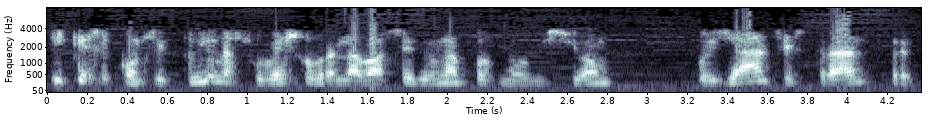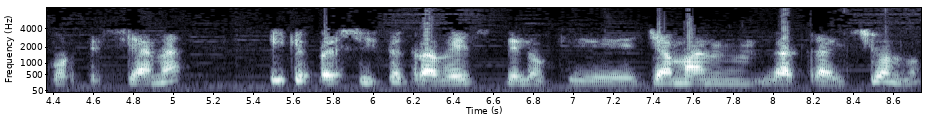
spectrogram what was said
y que se constituyen a su vez sobre la base de una cosmovisión pues ya ancestral, precortesiana, y que persiste a través de lo que llaman la tradición, ¿no?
